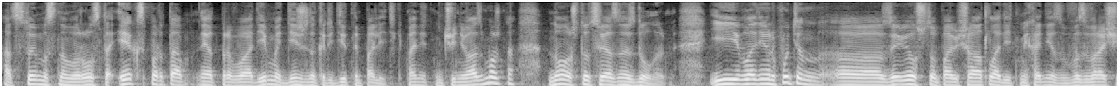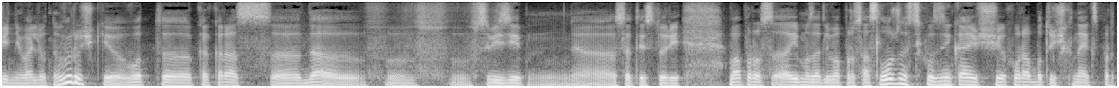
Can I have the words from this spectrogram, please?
от стоимостного роста экспорта и от проводимой денежно-кредитной политики. Понять ничего невозможно, но что-то связанное с долларами. И Владимир Путин э, заявил, что пообещал отладить механизм возвращения валютной выручки. Вот э, как раз э, да, в связи с этой историей вопрос, ему задали вопрос о сложностях, возникающих у работающих на экспорт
